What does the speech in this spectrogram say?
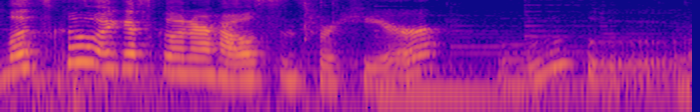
Let's go, I guess, go in our house since we're here. Ooh.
